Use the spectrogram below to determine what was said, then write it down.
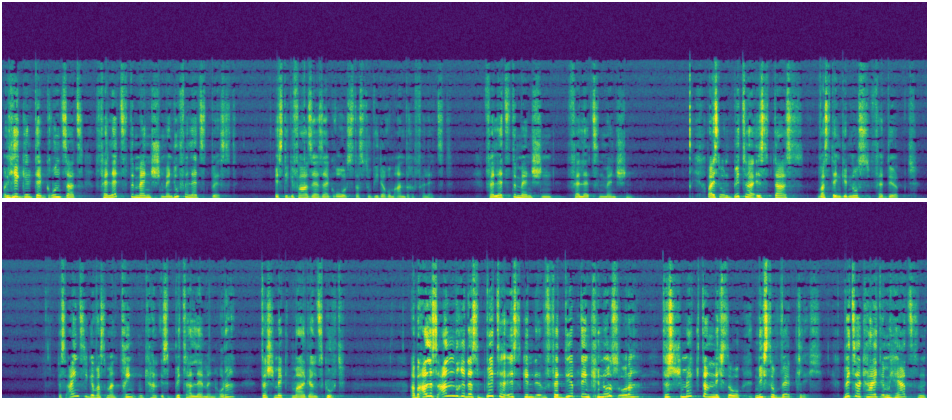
Und hier gilt der Grundsatz, verletzte Menschen, wenn du verletzt bist, ist die Gefahr sehr, sehr groß, dass du wiederum andere verletzt. Verletzte Menschen verletzen Menschen. Weißt du, und bitter ist das, was den Genuss verdirbt. Das Einzige, was man trinken kann, ist bitter Lemon, oder? Das schmeckt mal ganz gut. Aber alles andere, das bitter ist, verdirbt den Genuss, oder? Das schmeckt dann nicht so, nicht so wirklich. Bitterkeit im Herzen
